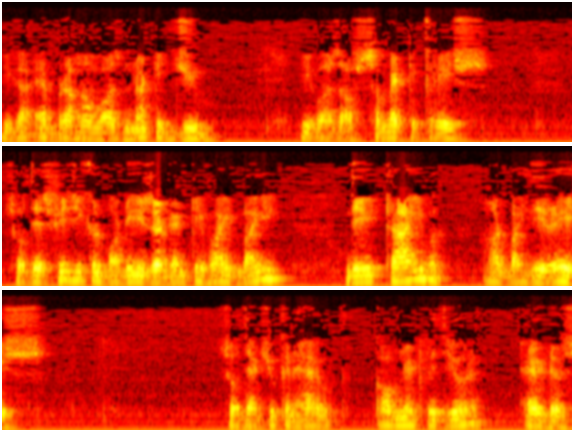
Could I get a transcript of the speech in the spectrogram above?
because Abraham was not a Jew he was of Semitic race. So this physical body is identified by the tribe or by the race so that you can have covenant with your elders.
